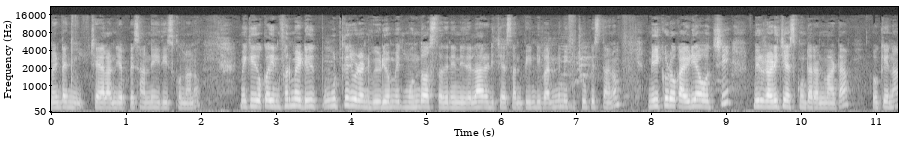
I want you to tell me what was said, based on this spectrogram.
మెయింటైన్ చేయాలని చెప్పేసి అన్నీ తీసుకున్నాను. మీకు ఇది ఒక ఇన్ఫర్మేటివ్ పూర్తిగా చూడండి వీడియో మీకు ముందు వస్తుంది. నేను ఇది ఎలా రెడీ చేస్తాను పిండి ఇవన్నీ మీకు చూపిస్తాను. మీకు కూడా ఒక ఐడియా వచ్చి మీరు రెడీ చేసుకుంటారనమాట ఓకేనా?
